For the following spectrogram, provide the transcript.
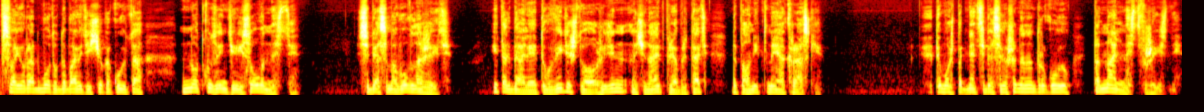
в свою работу добавить еще какую-то нотку заинтересованности, себя самого вложить и так далее. Ты увидишь, что жизнь начинает приобретать дополнительные окраски. Ты можешь поднять себя совершенно на другую тональность в жизни.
